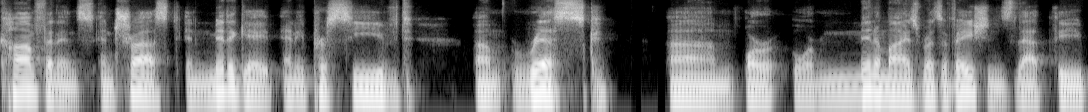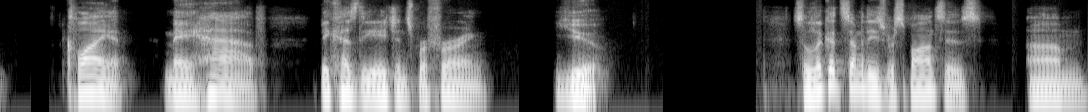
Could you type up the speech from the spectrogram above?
confidence and trust and mitigate any perceived um, risk um, or, or minimize reservations that the client may have because the agent's referring you. So look at some of these responses um,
